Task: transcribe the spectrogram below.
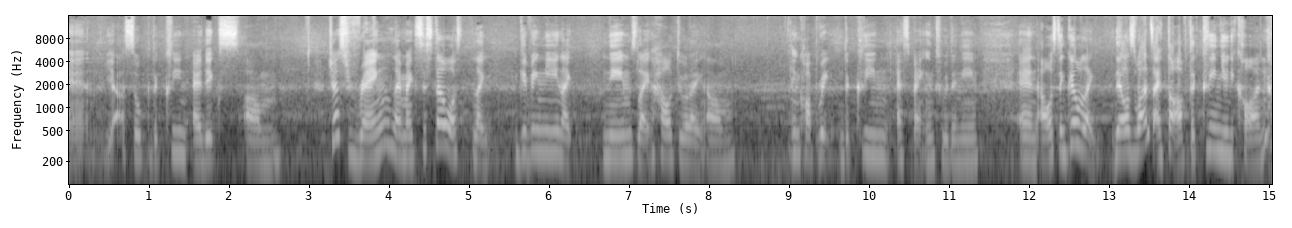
and yeah, so the Clean Addicts. Um, just rang like my sister was like giving me like names like how to like um incorporate the clean aspect into the name. And i was thinking of like there was once i thought of the clean unicorn.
